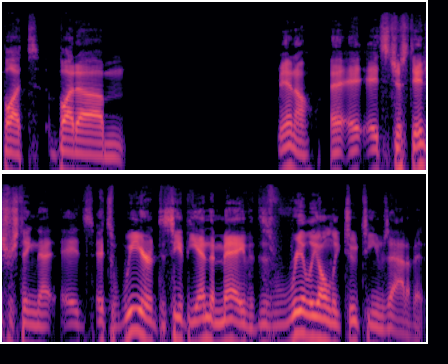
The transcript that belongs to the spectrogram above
But but um, you know, it, it's just interesting that it's it's weird to see at the end of May that there's really only two teams out of it,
